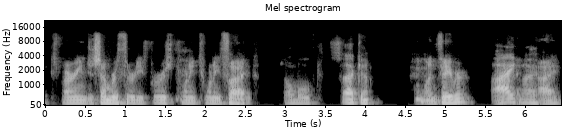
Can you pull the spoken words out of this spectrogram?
expiring December thirty-first, twenty twenty-five. So moved. Second. All in favor? Aye. Aye.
